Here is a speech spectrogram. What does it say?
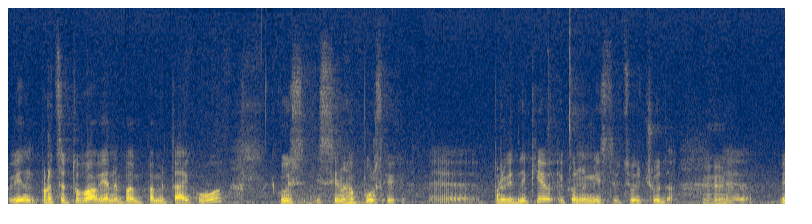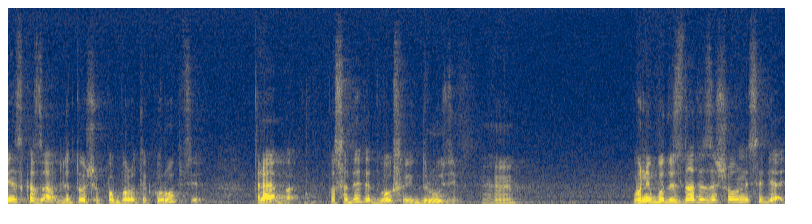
він процитував, я не пам- пам'ятаю кого, когось із сінгапурських е, провідників, економістів цього чуда. Е, він сказав, для того, щоб побороти корупцію, треба посадити двох своїх друзів. Мгм. Вони будуть знати, за що вони сидять.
